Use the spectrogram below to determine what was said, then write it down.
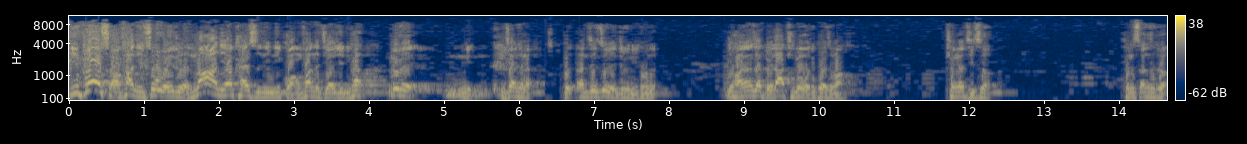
你不要小看你周围的人，那你要开始你你广泛的交际。你看那位，你你站起来，不，嗯，这这位这位女同志，你好像在北大听过我的课是吧？听了几次？听了三次课。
